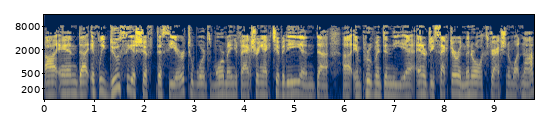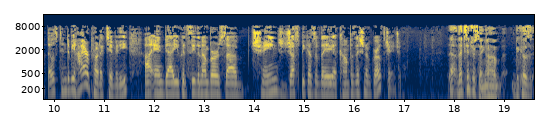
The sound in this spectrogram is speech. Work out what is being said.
Uh, and uh, if we do see a shift this year towards more manufacturing activity and uh, uh, improvement in the uh, energy sector and mineral extraction and whatnot, those tend to be higher productivity, uh, and you could see the numbers change just because of the composition of growth changing. That's interesting um, because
